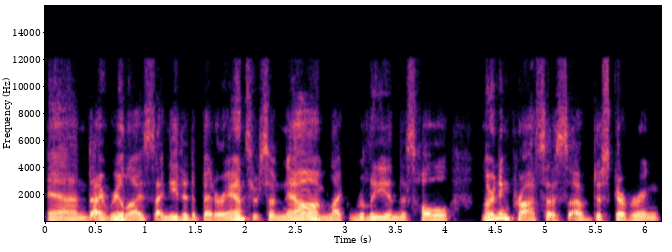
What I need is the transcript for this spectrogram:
And I realized I needed a better answer. So now I'm like really in this whole learning process of discovering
